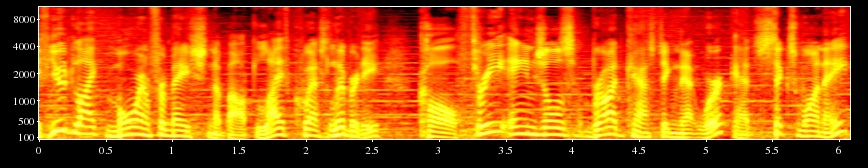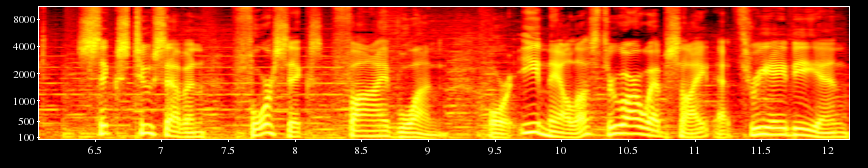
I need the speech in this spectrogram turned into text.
If you'd like more information about LifeQuest Liberty, call Three Angels Broadcasting Network at 618 627 4651 or email us through our website at 3abn.org.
